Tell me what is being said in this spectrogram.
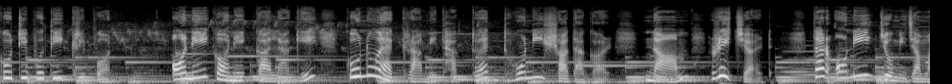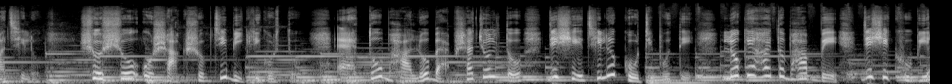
কোটিপতি কৃপন, অনেক অনেক কাল আগে কোনো এক গ্রামে থাকতো এক ধনী সদাগর, নাম রিচার্ড। তার অনেক জমি জমা ছিল, শস্য ও শাকসবজি বিক্রি করত। এত ভালো ব্যবসা চলতো যে সে ছিল কোটিপতি। লোকে হয়তো ভাববে যে সে খুবই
